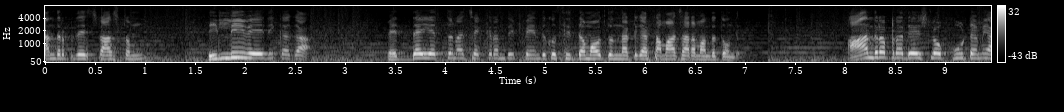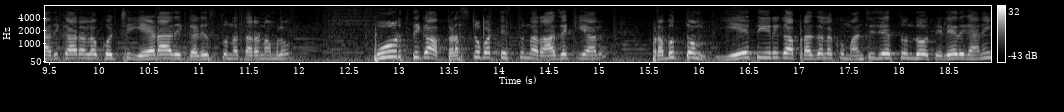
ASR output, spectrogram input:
ఆంధ్రప్రదేశ్ రాష్ట్రం ఢిల్లీ వేదికగా పెద్ద ఎత్తున చక్రం తిప్పేందుకు సిద్ధమవుతున్నట్టుగా సమాచారం అందుతోంది. ఆంధ్రప్రదేశ్లో కూటమి అధికారంలోకి వచ్చి ఏడాది గడుస్తున్న తరుణంలో పూర్తిగా భ్రష్టు పట్టిస్తున్న రాజకీయాలు ప్రభుత్వం ఏ తీరుగా ప్రజలకు మంచి చేస్తుందో తెలియదు కానీ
